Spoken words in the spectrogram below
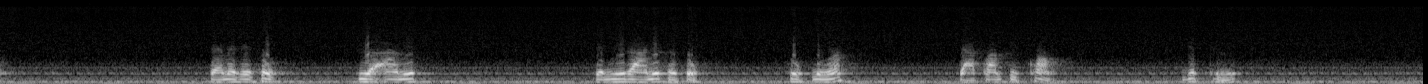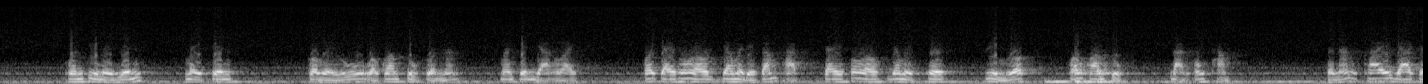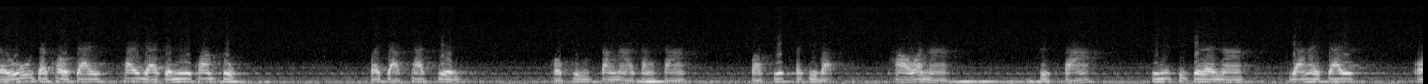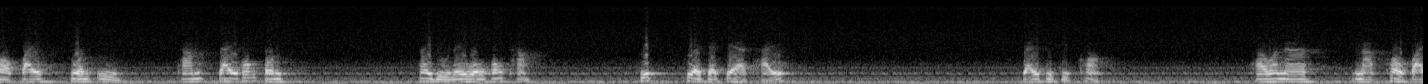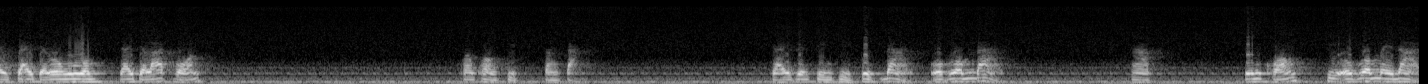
แต่ไม่ใช่สุขเกืออามิตรเป็นมีรานิสสุข สุขเหนือ จากความติดข้อง ยึดถือ คนที่ไม่เห็นไม่เป็น ก็ไม่รู้ว่าความสุขส่วนนั้น มันเป็นอย่างไร เพราะใจของเรายังไม่ได้สัมผัส ใจของเรายังไม่เคย ริมรถของความสุขด้านของธรรมฉะนั้นใครอยากจะรู้จะเข้าใจ ใครอยากจะมีความสุขไปจากชาติเจนขอพึงตั้งหน้าตั้งตาปรับพฤติปฏิบัติ ภาวนา ศึกษาทีนี้พิจารณาอย่าให้ใจออกไปส่วนอื่นทำใจของตน ให้อยู่ในวงของธรรมคิดเพื่อจะแก้ไข ใจที่จิตข้อง ภาวนาหนักเข้าไปใจจะรวมรวม ใจจะละถอน ความคล่องจิตต่างๆ ใจเป็นสิ่งที่ฝึกได้ อบรมได้หากเป็นของที่อบรมไม่ได้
